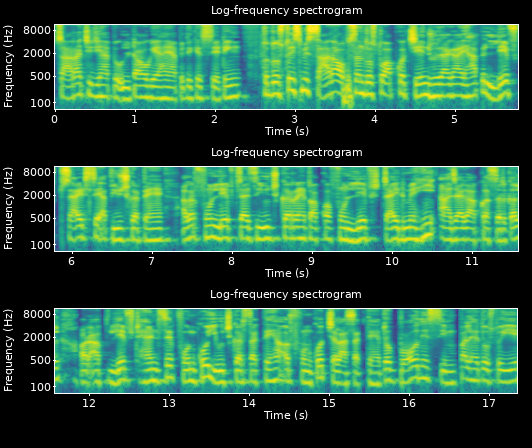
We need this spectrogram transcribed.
सारा चीज़ यहाँ पे उल्टा हो गया है, यहाँ पे देखिए सेटिंग तो दोस्तों, इसमें सारा ऑप्शन दोस्तों आपको चेंज हो जाएगा। यहाँ पे लेफ़्ट साइड से आप यूज़ करते हैं। अगर फ़ोन लेफ़्ट साइड से यूज़ कर रहे हैं तो आपका फ़ोन लेफ़्ट साइड में ही आ जाएगा आपका सर्कल और आप लेफ़्ट हैंड से फ़ोन को यूज़ कर सकते हैं और फ़ोन को चला सकते हैं। तो बहुत ही सिंपल है दोस्तों, ये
